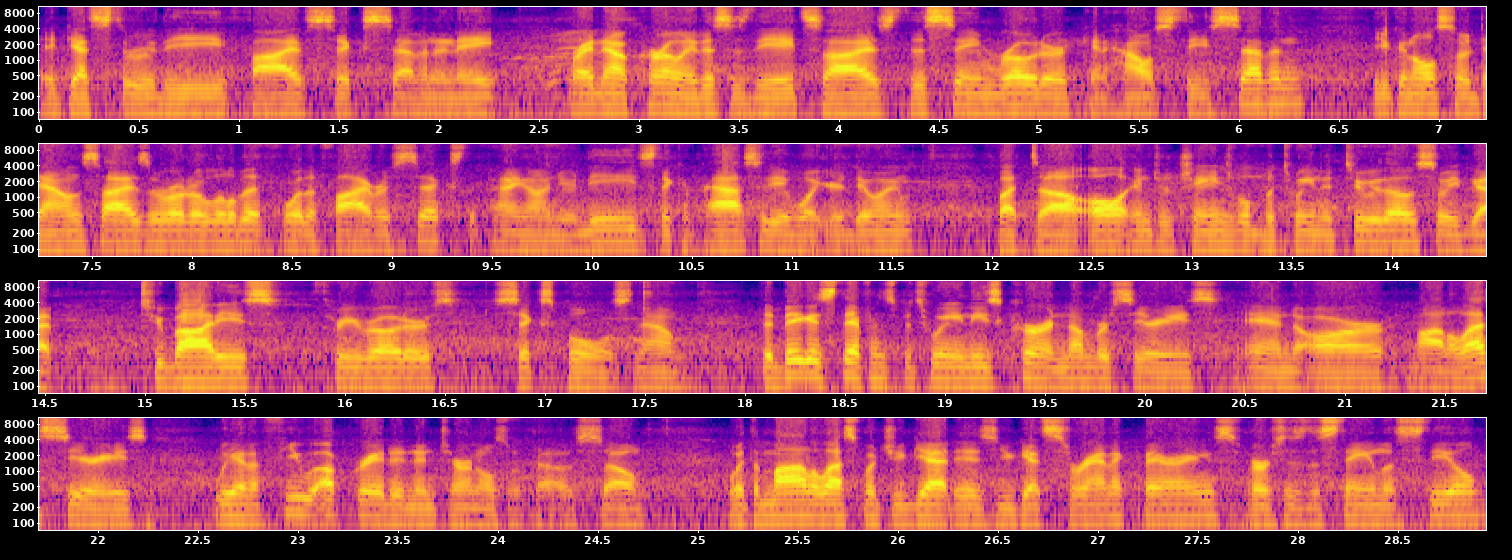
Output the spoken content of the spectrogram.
it gets through the 5, 6, 7, and 8. Right now, currently, this is the 8 size. This same rotor can house the 7. You can also downsize the rotor a little bit for the 5 or 6, depending on your needs, the capacity of what you're doing but uh, all interchangeable between the two of those. So we've got two bodies, three rotors, six spools. Now, the biggest difference between these current number series and our Model S series, we have a few upgraded internals with those. So with the Model S, what you get is you get ceramic bearings versus the stainless steel.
